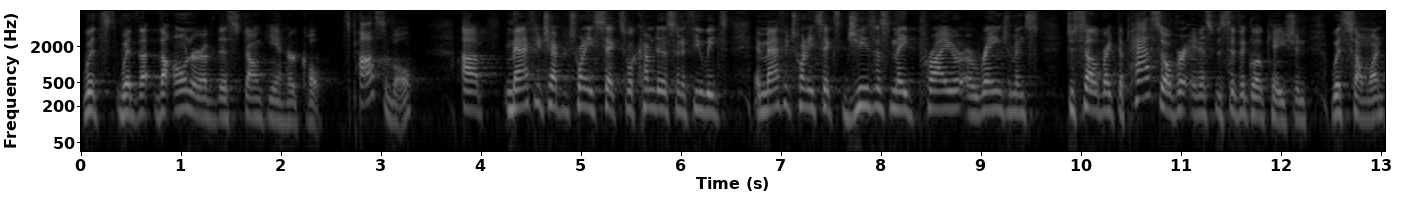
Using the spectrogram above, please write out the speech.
with, with the, the owner of this donkey and her colt. It's possible. Uh, Matthew chapter 26, we'll come to this in a few weeks. In Matthew 26, Jesus made prior arrangements to celebrate the Passover in a specific location with someone.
